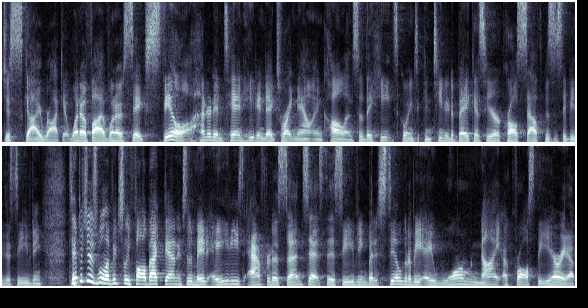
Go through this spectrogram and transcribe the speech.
just skyrocket. 105, 106, still 110 heat index right now in Collins. So the heat's going to continue to bake us here across South Mississippi this evening. Temperatures will eventually fall back down into the mid 80s after the sun sets this evening, but it's still going to be a warm night across the area.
